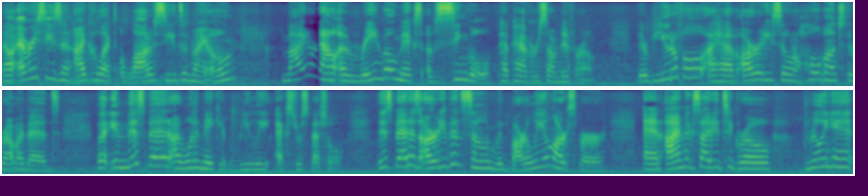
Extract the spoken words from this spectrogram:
Now every season I collect a lot of seeds of my own Mine are now a rainbow mix of single Papaver somniferum. They're beautiful. I have already sown a whole bunch throughout my beds, but in this bed, I wanna make it really extra special. This bed has already been sown with barley and larkspur, and I'm excited to grow brilliant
